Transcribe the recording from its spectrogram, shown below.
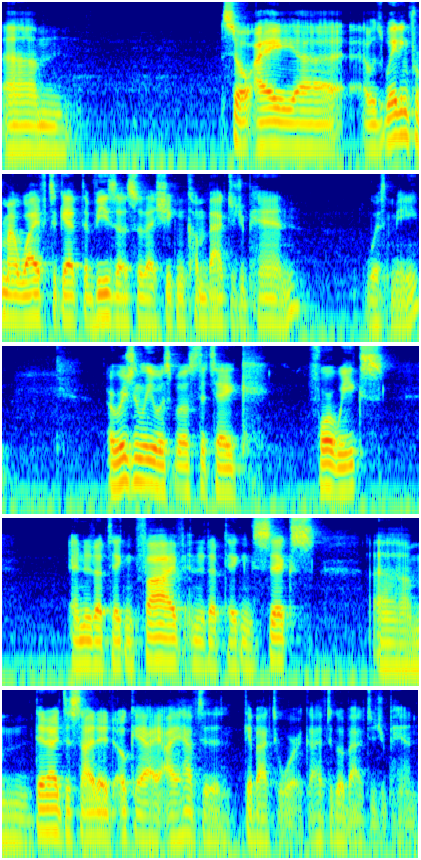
Um, so I uh, I was waiting for my wife to get the visa so that she can come back to Japan with me originally it was supposed to take four weeks. Ended up taking five ended up taking six. Um, then i decided okay I, I have to get back to work. I have to go back to japan.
